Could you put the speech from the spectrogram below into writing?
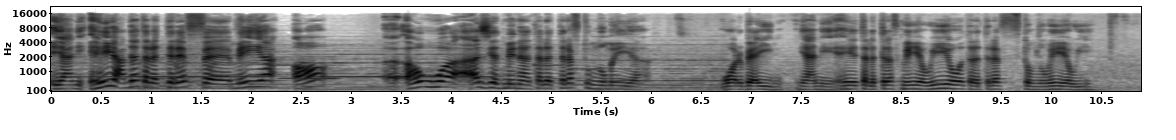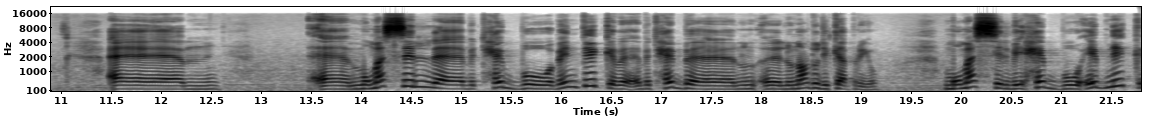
يعني هي عندها 3100 آه آه، هو أزيد منها 3840 يعني هي 3100 وي هو 3800 وي. آم، ممثل بتحبه بنتك بتحب ليوناردو دي كابريو. ممثل بيحبه ابنك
